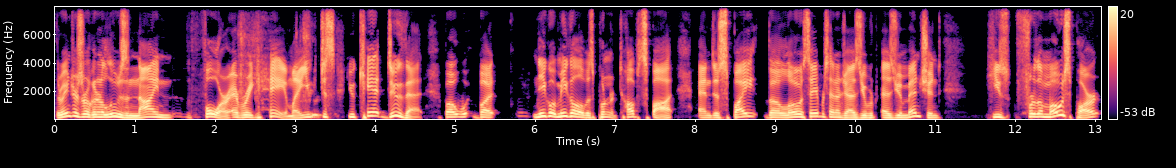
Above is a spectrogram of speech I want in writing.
the Rangers are going to lose 9-4 every game. Like you just you can't do that. But but Niko Mikkola was put in a tough spot and despite the low save percentage as you as you mentioned, he's for the most part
